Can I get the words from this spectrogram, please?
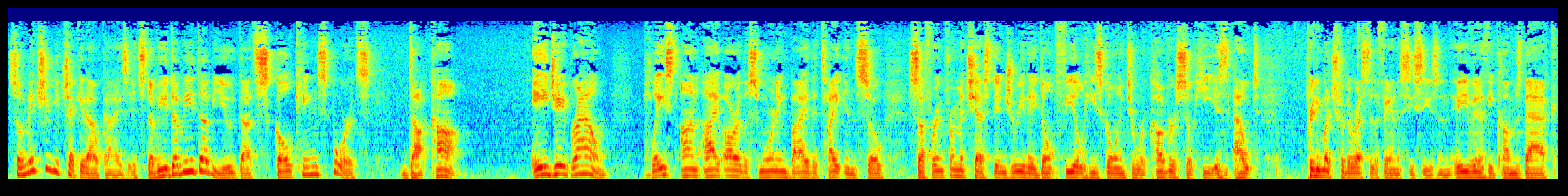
So make sure you check it out, guys. It's www.skullkingsports.com. AJ Brown placed on IR this morning by the Titans. So, suffering from a chest injury, they don't feel he's going to recover. So, he is out pretty much for the rest of the fantasy season. Even if he comes back,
